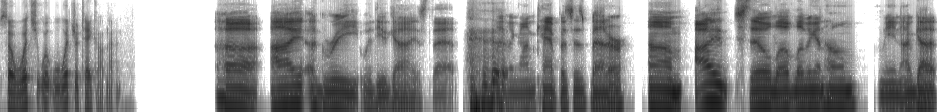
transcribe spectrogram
so what's what, what's your take on that? Uh, I agree with you guys that that living on campus is better. Um, I still love living at home. I mean, I've got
